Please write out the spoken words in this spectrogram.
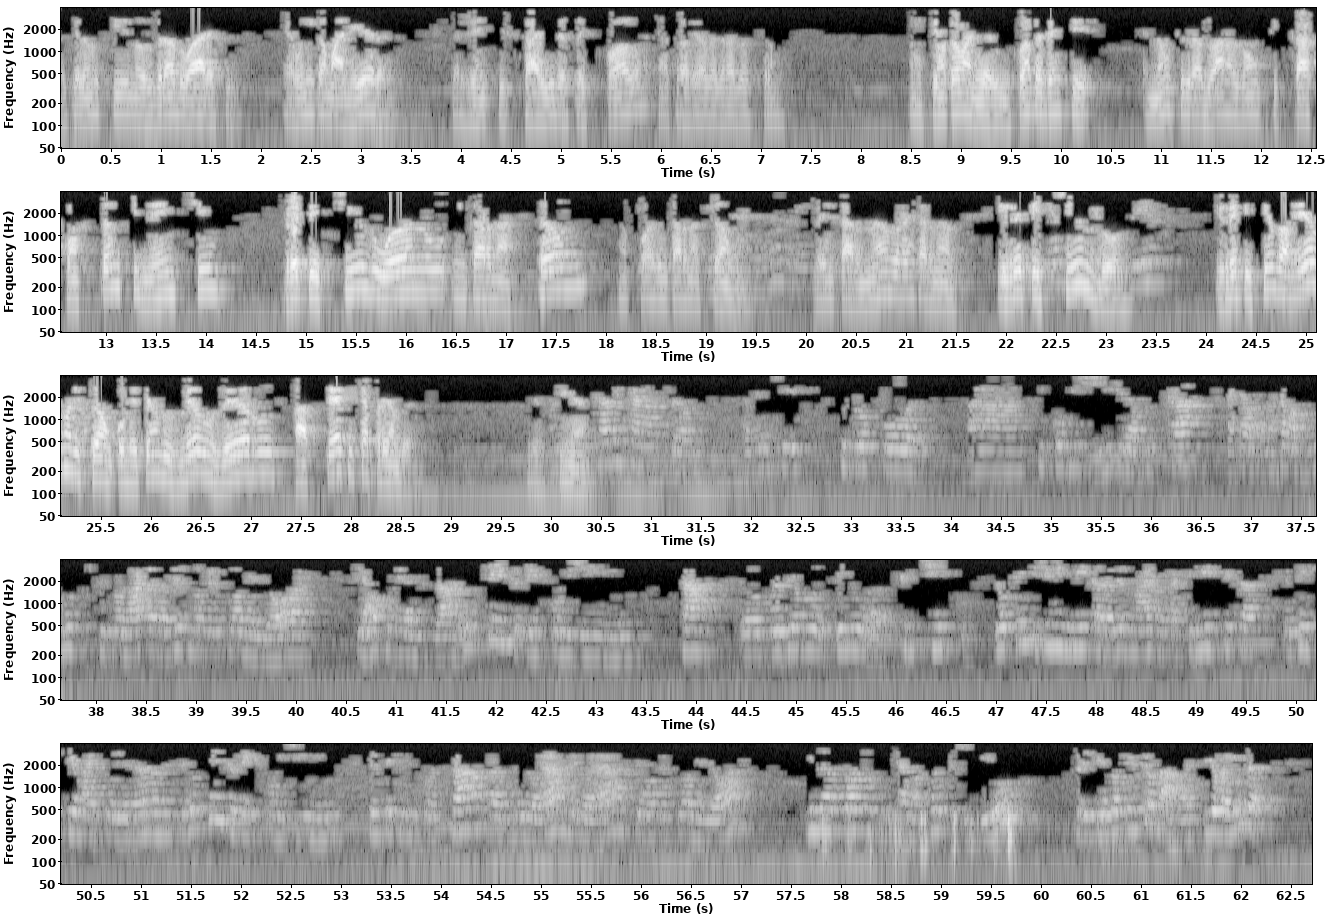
Nós teremos que nos graduar aqui. É a única maneira da gente sair dessa escola é através da graduação. Não tem outra maneira. Enquanto a gente não se graduar, nós vamos ficar constantemente repetindo o ano encarnação após encarnação, reencarnando, reencarnando, e repetindo, e repetindo a mesma lição, cometendo os mesmos erros até que se aprenda. E assim é. Se propor a se corrigir, a buscar naquela, busca, se tornar cada vez uma pessoa melhor, se autorrealizar, sei que tenho que corrigir em mim, tá? Eu, por exemplo, tenho, uh, critico, eu tenho que diminuir cada vez mais essa crítica, eu tenho que ter mais tolerância, eu sei que eu tenho que corrigir em mim, eu tenho que me esforçar para melhorar, melhorar, ser uma pessoa melhor, e nas próximas encarnações que eu pretendo atencionar, mas se eu ainda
